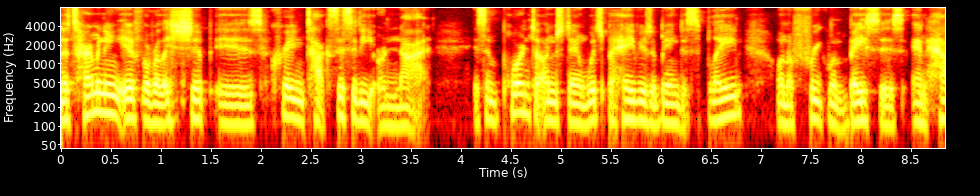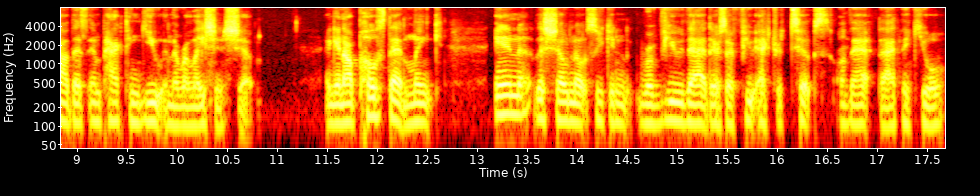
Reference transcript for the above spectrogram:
determining if a relationship is creating toxicity or not, it's important to understand which behaviors are being displayed on a frequent basis and how that's impacting you in the relationship. Again, I'll post that link in the show notes so you can review that. There's a few extra tips on that that I think you'll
